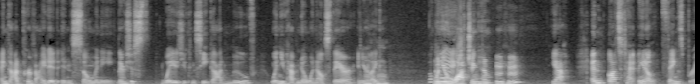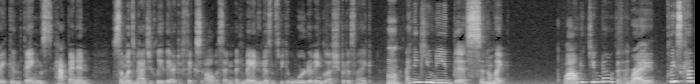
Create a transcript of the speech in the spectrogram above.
and God provided in so many. There's just ways you can see God move when you have no one else there, and you're like, When you're watching him? Mm-hmm. Yeah, and lots of time, you know, things break and things happen, and someone's magically there to fix it all of a sudden. A man who doesn't speak a word of English, but is like, hmm. I think you need this, and I'm like, Wow. how did you know that? Right. please come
